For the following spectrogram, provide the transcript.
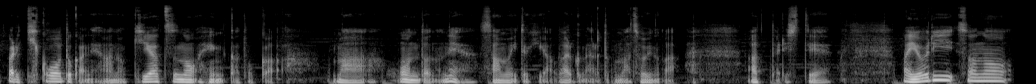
っぱり気候とかね、あの気圧の変化とか、まあ温度のね、寒い時が悪くなるとか、まあそういうのがあったりして、まあ、よりその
